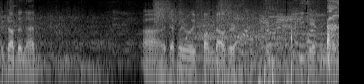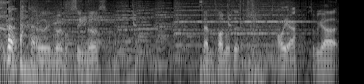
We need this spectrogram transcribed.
Good job Ned. Uh, definitely really fun Bowser. DK from the I really enjoyed seeing those. Just having fun with it. Oh yeah. So we got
